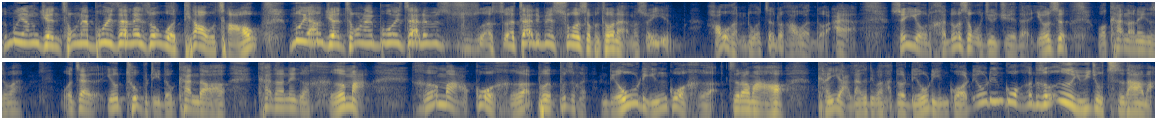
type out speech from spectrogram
牧羊犬从来不会在那说我跳槽，牧羊犬从来不会在那边说说在那边说什么说呢？所以好很多，真的好很多。哎呀，所以有很多时候我就觉得，有时候我看到那个什么。我在 YouTube 里头看到哈，看到那个河马，河马过河不不是很流林过河，知道吗？哈，肯雅那个地方很多流林过，流林过河的时候，鳄鱼就吃它嘛。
